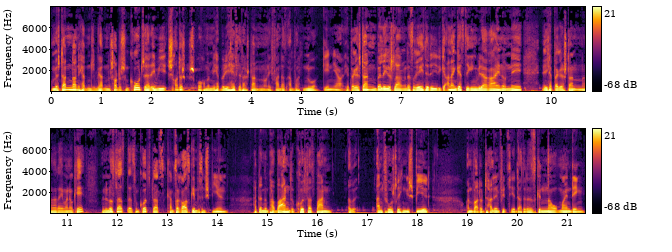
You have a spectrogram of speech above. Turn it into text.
Und wir standen dann, ich hatten, wir hatten einen schottischen Coach, der hat irgendwie schottisch gesprochen mit mir, ich habe nur die Hälfte verstanden und ich fand das einfach nur genial. Ich habe da gestanden, Bälle geschlagen, das regnete, die, anderen Gäste gingen wieder rein und nee, ich habe da gestanden. Dann hat er irgendwann, okay, wenn du Lust hast, da ist ein Kurzplatz, kannst du rausgehen, ein bisschen spielen. Hab dann so ein paar Bahnen, so Kurzplatzbahnen, also Anführungsstrichen gespielt und war total infiziert, dachte, das ist genau mein Ding.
